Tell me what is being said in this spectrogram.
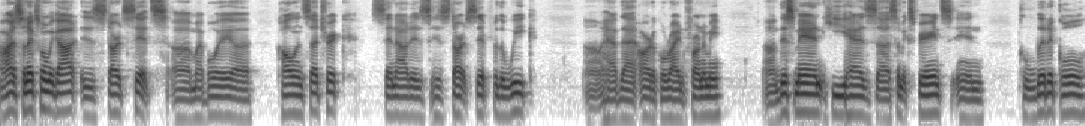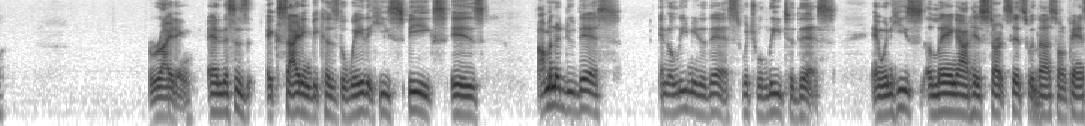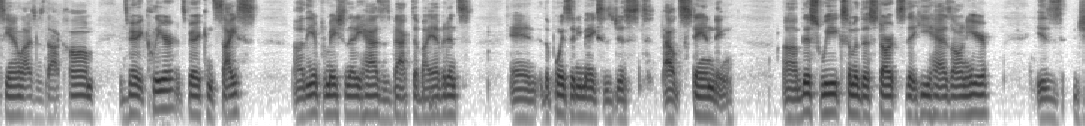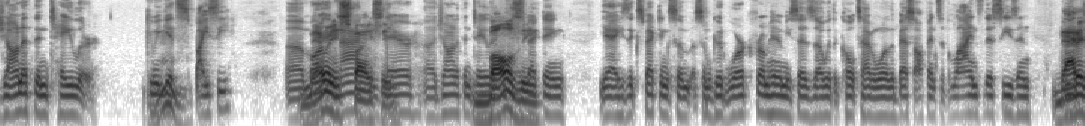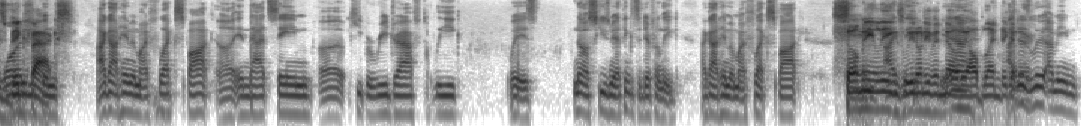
All right, so next one we got is start sits. Uh, my boy uh, Colin Cetrick sent out his his start sit for the week. Uh, I have that article right in front of me. Um, this man, he has uh, some experience in political writing. And this is exciting because the way that he speaks is I'm going to do this and it'll lead me to this, which will lead to this. And when he's laying out his start sits with us on fantasyanalyzers.com, it's very clear, it's very concise. Uh, the information that he has is backed up by evidence and the points that he makes is just outstanding. Uh, this week, some of the starts that he has on here is Jonathan Taylor. Can we mm. get spicy? Uh, Very spicy. there. Uh, Jonathan Taylor. Ballsy. Expecting, yeah, he's expecting some some good work from him. He says uh, with the Colts having one of the best offensive lines this season. That is one, big facts. Can, I got him in my flex spot uh, in that same uh, keeper redraft league. Wait, is no, excuse me. I think it's a different league. I got him in my flex spot. So many leagues think, we don't even know. Yeah, they all blend together. I just, I mean,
